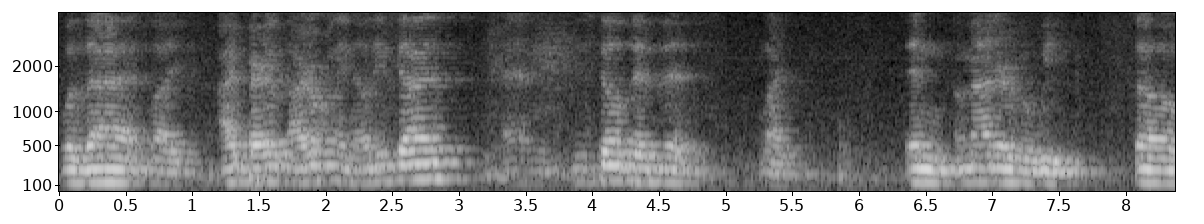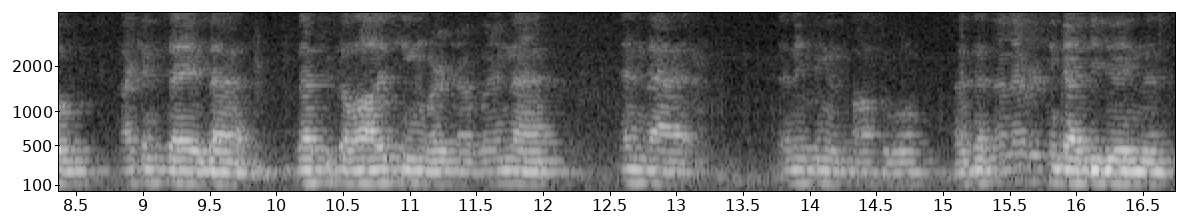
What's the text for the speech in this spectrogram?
was that like I barely, I don't really know these guys, and he still did this like in a matter of a week. So I can say that that's a lot of teamwork. I've learned that, and that anything is possible. I, I never think I'd be doing this.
